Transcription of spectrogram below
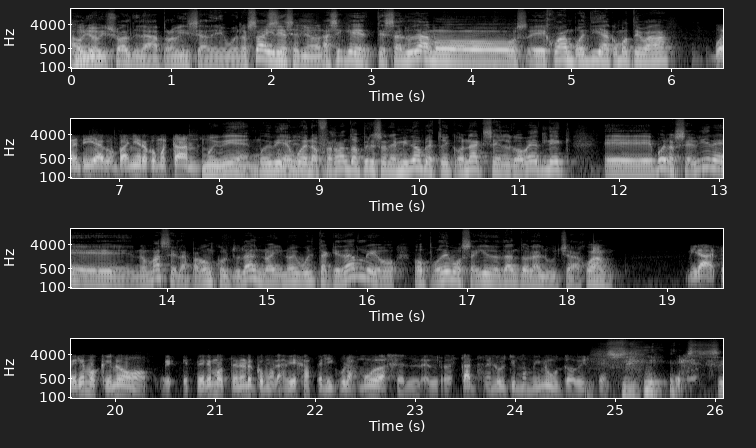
audiovisual de la provincia de Buenos Aires. señor. Así que te saludamos, eh, Juan, buen día, ¿cómo te va? Buen día, compañeros, ¿cómo están? Muy bien. Muy bien, bueno, Fernando Pearson es mi nombre, estoy con Axel Govetnik. Eh, bueno, ¿se viene nomás el apagón cultural? ¿No hay, no hay vuelta que darle o, podemos seguir dando la lucha, Juan? Mirá, esperemos que no, esperemos tener como las viejas películas mudas el, rescate en el último minuto, ¿viste? Sí,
